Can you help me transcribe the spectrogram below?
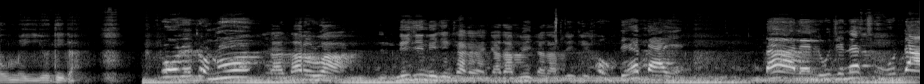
ဘူးမေကြီးတို့သိတာပြောရတော့နော်ဒါသားတို့ကနေချင်းနေချင်းချတာကြာတာပြေးကြာတာပြေးချင်းဟုတ်တယ်တားရဲ့တားလည်းလူချင်းနဲ့ဆူတာ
